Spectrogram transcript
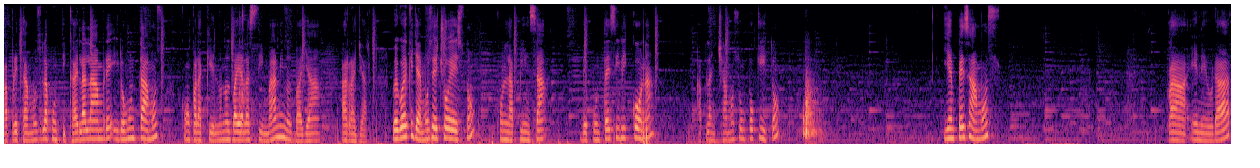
Apretamos la puntica del alambre y lo juntamos como para que él no nos vaya a lastimar ni nos vaya a rayar. Luego de que ya hemos hecho esto, con la pinza de punta de silicona, aplanchamos un poquito y empezamos a enhebrar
